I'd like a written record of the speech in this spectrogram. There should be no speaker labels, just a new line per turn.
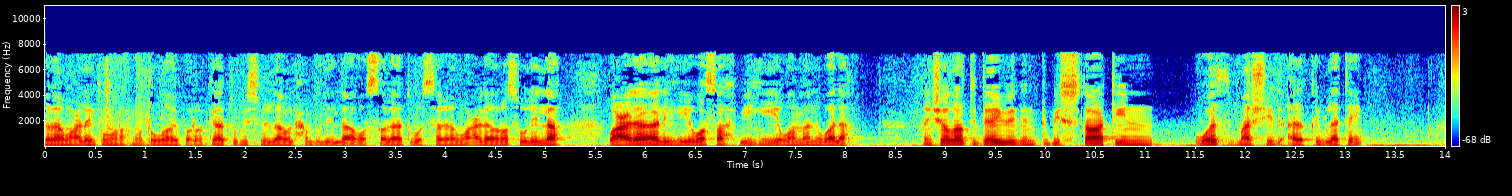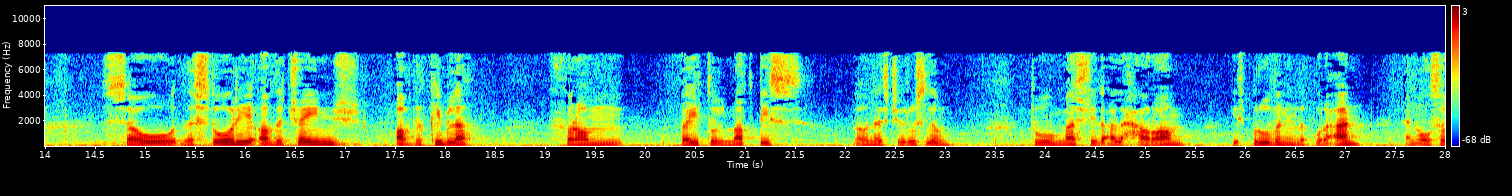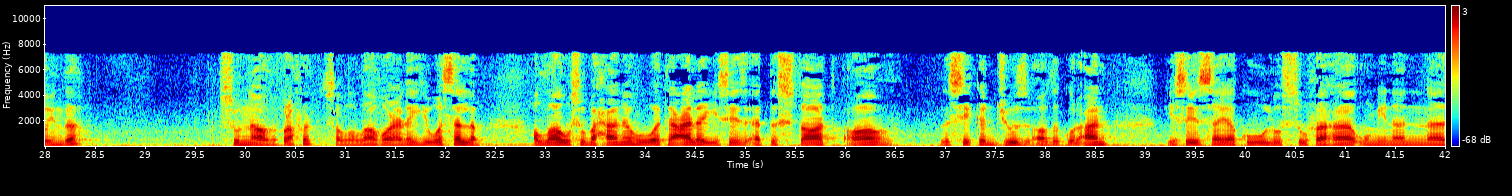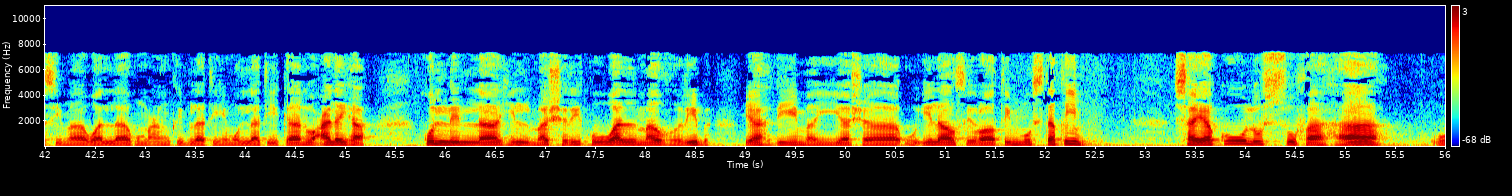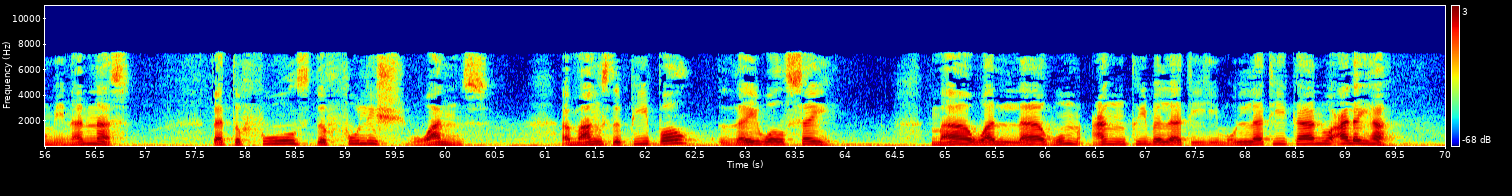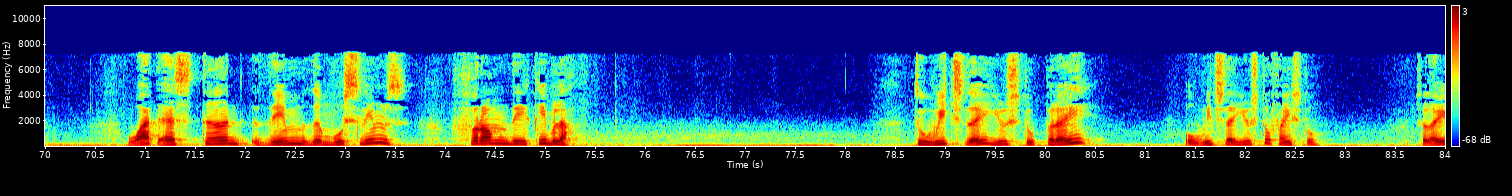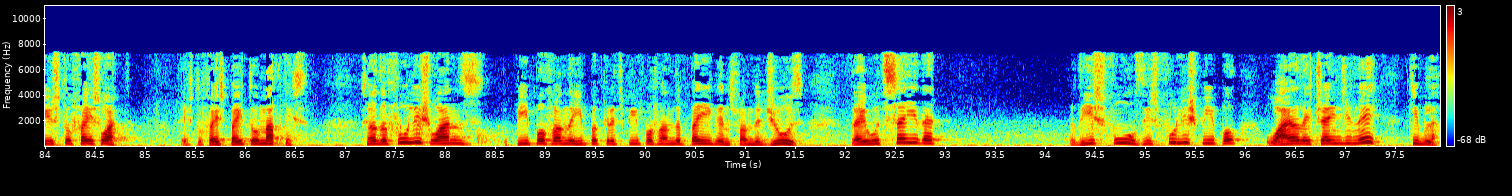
السلام عليكم ورحمة الله وبركاته بسم الله والحمد لله والصلاة والسلام على رسول الله وعلى آله وصحبه ومن والاه Inshallah today we're going to be starting with Masjid al-Qiblatain So the story of the change of the Qibla from Baytul Maqdis known as Jerusalem to Masjid al-Haram is proven in the Quran and also in the Sunnah of the Prophet sallallahu alaihi wasallam. Allah subhanahu wa ta'ala he says at the start of the second juz of the Quran he says سيقول السفهاء من الناس ما ولاهم عن قبلتهم التي كانوا عليها قل لله المشرق والمغرب يهدي من يشاء إلى صراط مستقيم سيقول السفهاء من الناس that the fools, the foolish ones amongst the people, they will say, ما ولاهم عن قبلتهم التي كانوا عليها What has turned them, the Muslims, from the Qibla to which they used to pray or which they used to face to. So they used to face what? They used to face Baytul Maqdis. So the foolish ones, people from the hypocrites, people from the pagans, from the Jews, they would say that these fools, these foolish people, why are they changing their Qibla?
